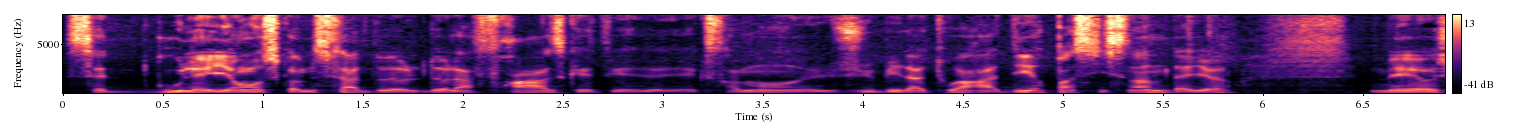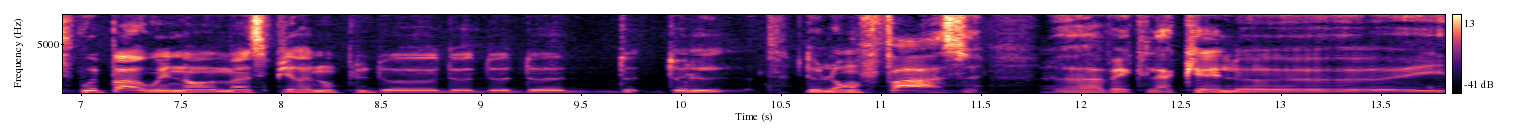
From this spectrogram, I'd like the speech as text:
cette goulayance comme ça de, de la phrase qui était extrêmement jubilatoire à dire, pas si simple d'ailleurs. Mais euh, je ne pouvais pas oui, m'inspirer non plus de, de, de, de l'emphase euh, avec laquelle euh, il,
